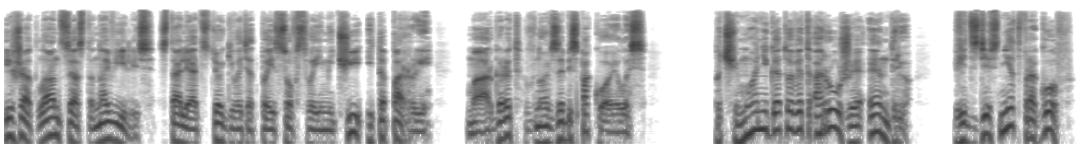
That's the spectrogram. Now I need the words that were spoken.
и шотландцы остановились, стали отстегивать от поясов свои мечи и топоры. Маргарет вновь забеспокоилась. «Почему они готовят оружие, Эндрю? Ведь здесь нет врагов».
